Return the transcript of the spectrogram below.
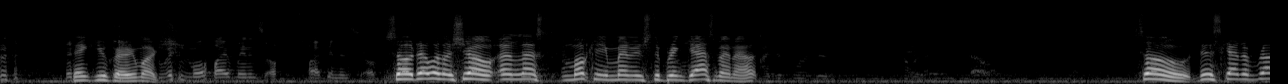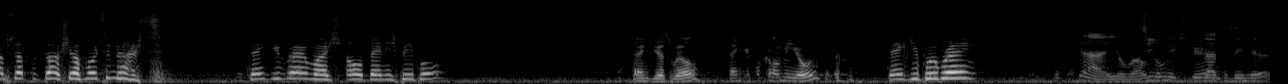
Thank you very much. With more five minutes of five minutes of. So that was a show, unless Mocky managed to bring Gasman out. So this kind of wraps up the talk show for tonight. Thank you very much, old Danish people. Thank you as well. Thank you for calling me old. Thank you, Poo-Brain. Yeah, you're welcome. Teen Glad to be here.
